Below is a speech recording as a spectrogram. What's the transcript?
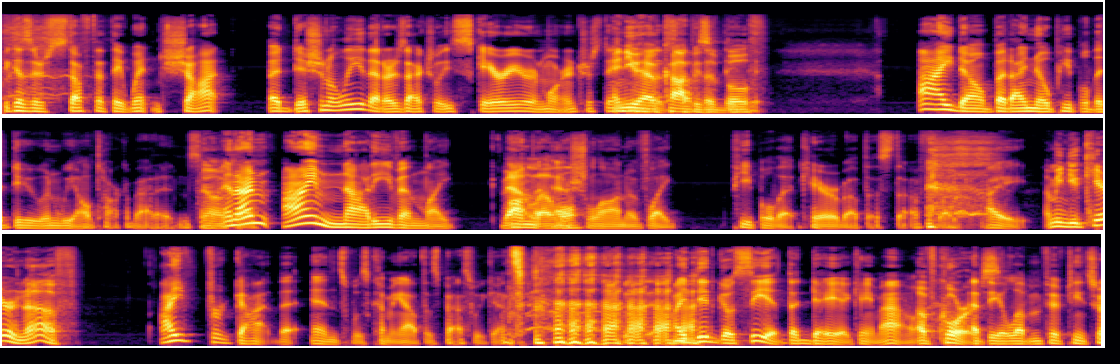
because there's stuff that they went and shot additionally that is actually scarier and more interesting. And you have copies of both? did. I don't, but I know people that do, and we all talk about it. And so, Oh, and. I'm I'm not even like That on the level. echelon of like people that care about this stuff. Like I I mean, you care enough. I forgot that Ends was coming out this past weekend. I did go see it the day it came out. Of course. At the 11:15 show.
